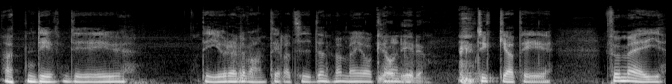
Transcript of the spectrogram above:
att det, det, är ju, det är ju relevant hela tiden. Men, men jag kan ja, det det. tycka att det är, för mig,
